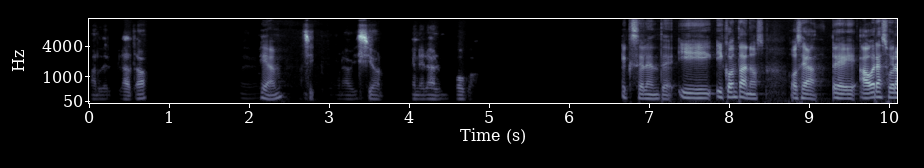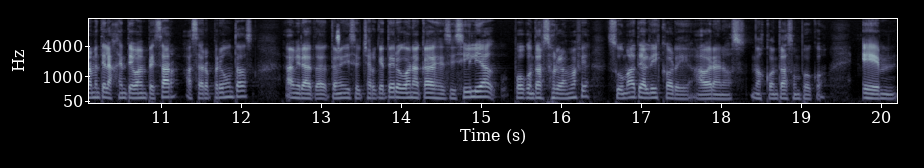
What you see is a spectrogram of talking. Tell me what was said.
Mar del Plata. Bien. Así que una visión general un poco. Excelente. Y, contanos, o sea, eh, ahora seguramente la gente va a empezar a hacer preguntas. Ah, mira, también dice Charquetero con acá desde Sicilia. ¿Puedo contar sobre la mafia? Sumate al Discord y ahora nos, nos contás un poco. Em,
